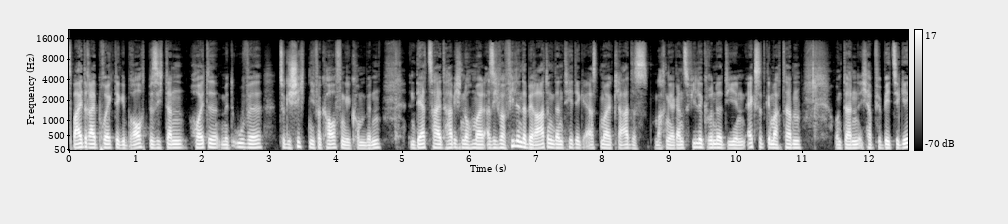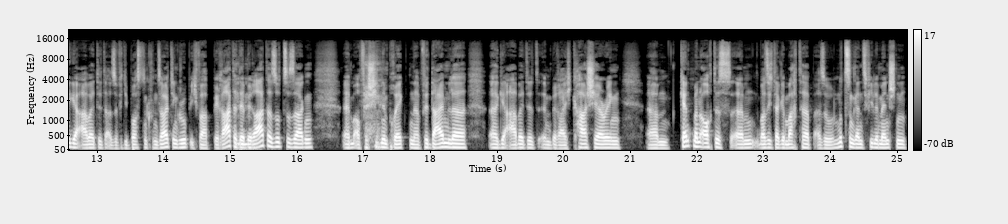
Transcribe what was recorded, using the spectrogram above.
Zwei, drei Projekte gebraucht, bis ich dann heute mit Uwe zu Geschichten, die verkaufen gekommen bin. In der Zeit habe ich nochmal, also ich war viel in der Beratung dann tätig. Erstmal, klar, das machen ja ganz viele Gründer, die einen Exit gemacht haben. Und dann, ich habe für BCG gearbeitet, also für die Boston Consulting Group. Ich war Berater mhm. der Berater sozusagen ähm, auf verschiedenen Projekten, habe für Daimler äh, gearbeitet im Bereich Carsharing. Ähm, kennt man auch das, ähm, was ich da gemacht habe. Also nutzen ganz viele Menschen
